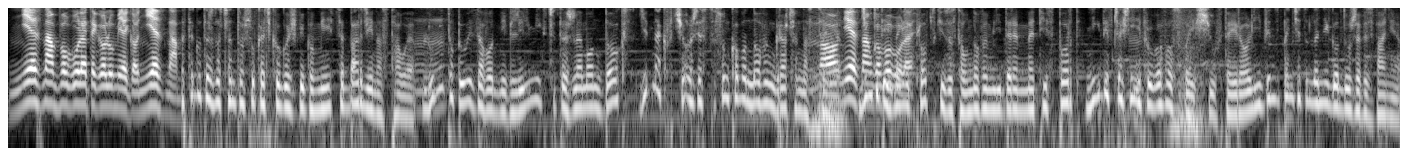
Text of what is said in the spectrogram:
Nie znam w ogóle tego Lumiego, nie znam. dlatego też zaczęto szukać kogoś w jego miejsce bardziej na stałe. Mhm. Lumi to były zawodnik Lil Mix czy też Lemon Dogs, jednak wciąż jest stosunkowo nowym graczem na scenie. No, nie znam Dzięki go w ogóle. Plopski został nowym liderem Metisport, nigdy wcześniej nie próbował swoich sił w tej roli, więc będzie to dla niego duże wyzwanie.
